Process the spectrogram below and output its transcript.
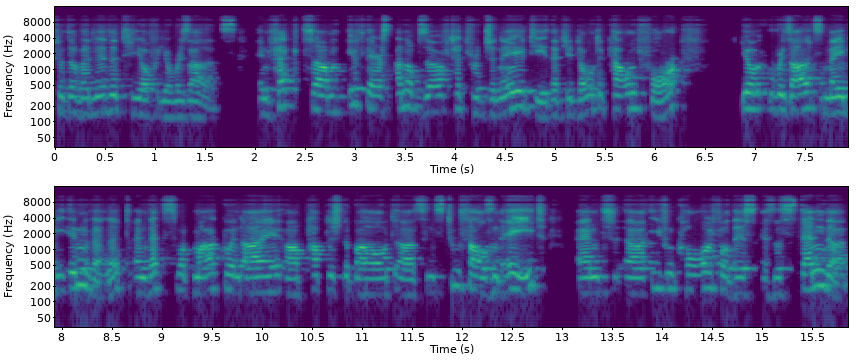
to the validity of your results. In fact, um, if there's unobserved heterogeneity that you don't account for, your results may be invalid. And that's what Marko and I uh, published about uh, since 2008 and uh, even call for this as a standard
